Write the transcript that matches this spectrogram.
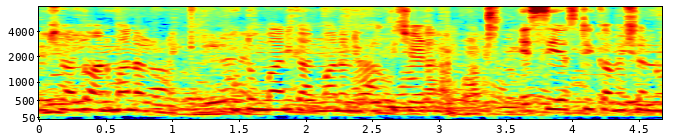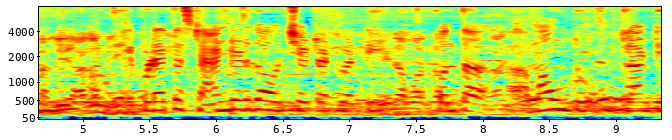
అంశాల్లో అనుమానాలు ఉన్నాయి. కుటుంబానికి అనుమాన నివృత్తి చేయడం ఎస్సీ ఎస్టీ కమిషన్ నుండి ఎప్పుడైతే స్టాండర్డ్గా వచ్చేటటువంటి కొంత అమౌంట్ ఇట్లాంటి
